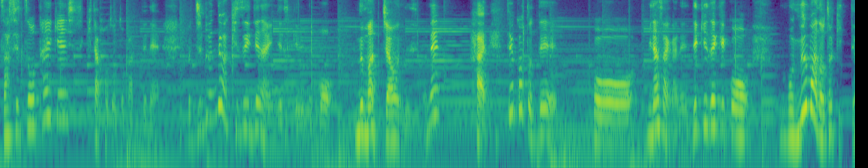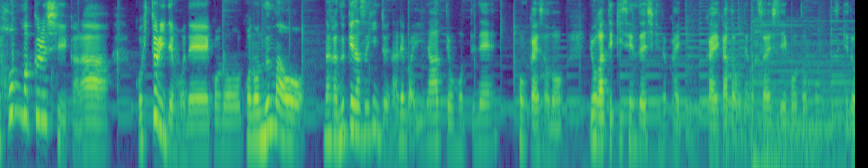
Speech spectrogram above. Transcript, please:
挫折を体験してきたこととかってね、自分では気づいてないんですけれども、沼っちゃうんですよね。はい。ということで、こう、皆さんがね、できるだけこう、もう沼の時ってほんま苦しいから、こう一人でもね、この、この沼をなんか抜け出すヒントになればいいなって思ってね、今回そのヨガ的潜在意識の変え方をね、お伝えしていこうと思うんですけど、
